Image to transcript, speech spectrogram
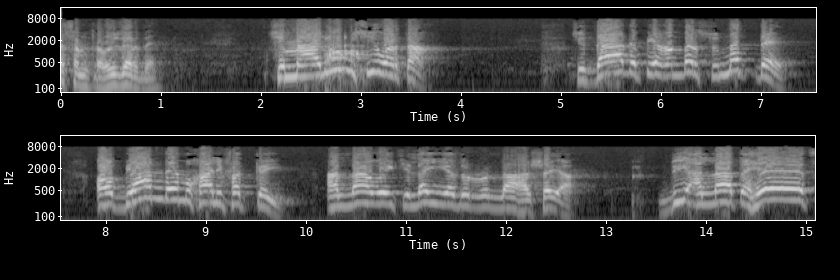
قسم ته عذر ده چې معلوم شي ورته چې دا د پیغمبر سنت ده او بیا هم د مخالفت کوي الله وایي چې لن یضر الله شیئا دی الله ته هیڅ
